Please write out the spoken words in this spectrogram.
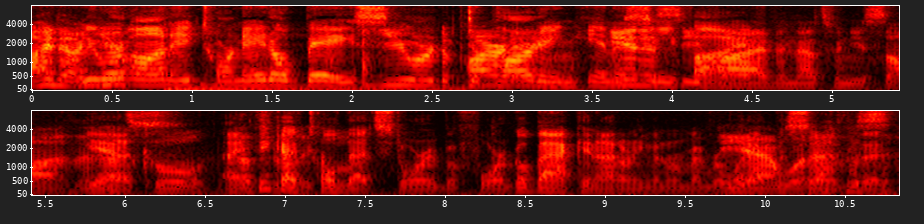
I know we you, were on a tornado base. you were departing, departing in a C5. C5 and that's when you saw it. That- Yes, That's cool. I think really I've told cool. that story before. Go back and I don't even remember what yeah, episode, what but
